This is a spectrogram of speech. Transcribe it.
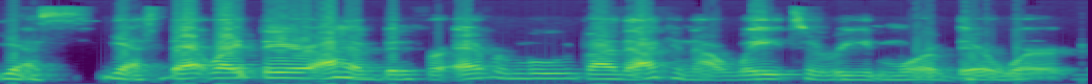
Yes, yes, that right there. I have been forever moved by that. I cannot wait to read more of their work.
